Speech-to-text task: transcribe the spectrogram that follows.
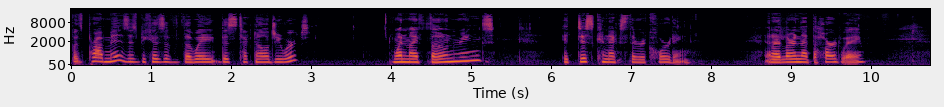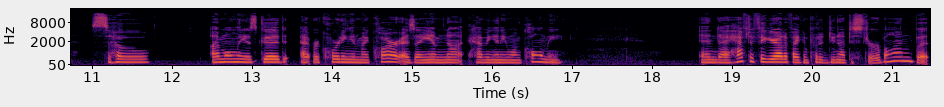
But the problem is, is because of the way this technology works, when my phone rings, it disconnects the recording. And I learned that the hard way. So I'm only as good at recording in my car as I am not having anyone call me. And I have to figure out if I can put a do not disturb on, but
